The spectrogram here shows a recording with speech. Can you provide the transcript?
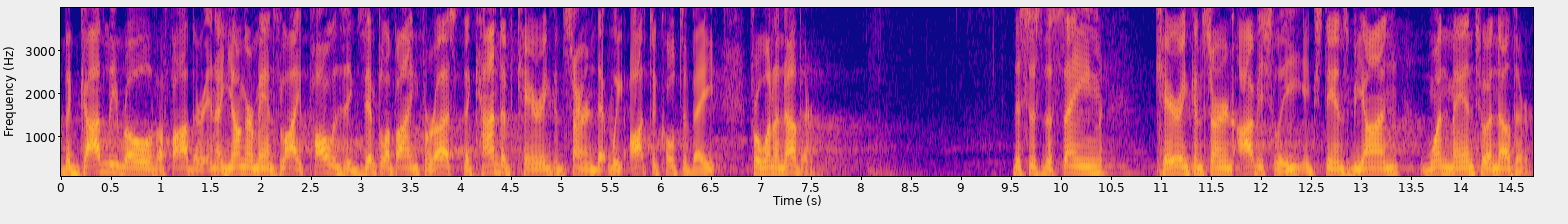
the godly role of a father in a younger man's life, Paul is exemplifying for us the kind of care and concern that we ought to cultivate for one another. This is the same care and concern, obviously, extends beyond one man to another.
